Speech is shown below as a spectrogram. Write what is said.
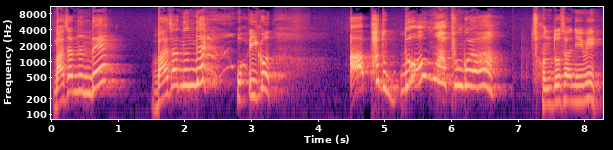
맞았는데 맞았는데 와 이건 아파도 너무 아픈 거야. 전도사님이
